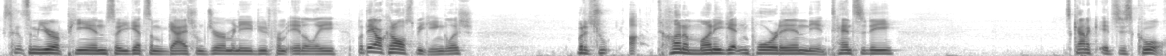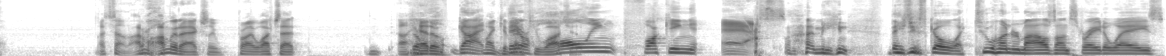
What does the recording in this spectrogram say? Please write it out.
It's got some europeans so you get some guys from germany dude from italy but they all can all speak english. But it's a ton of money getting poured in the intensity it's kind of it's just cool That sounds. I'm, I'm going to actually probably watch that ahead They're- of. guy. might give they're that a few watches. hauling fucking ass. I mean, they just go like 200 miles on straightaways.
